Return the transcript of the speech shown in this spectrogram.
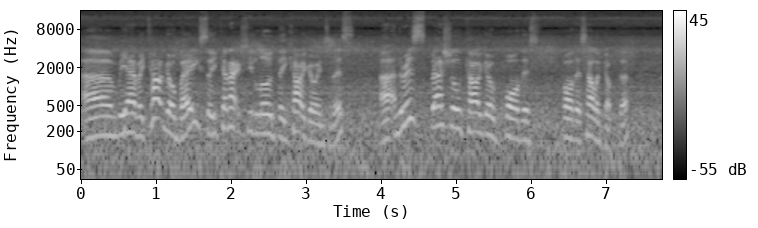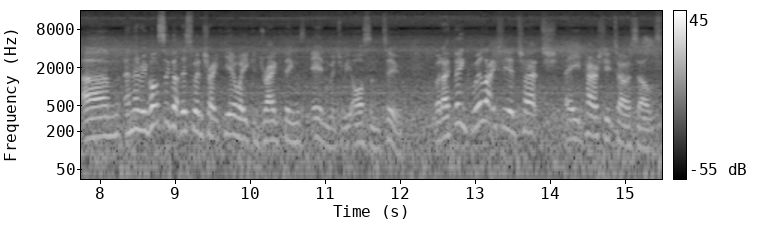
Um, we have a cargo bay, so you can actually load the cargo into this. Uh, and there is special cargo for this for this helicopter. Um, and then we've also got this winch right here where you can drag things in, which would be awesome too. But I think we'll actually attach a parachute to ourselves.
